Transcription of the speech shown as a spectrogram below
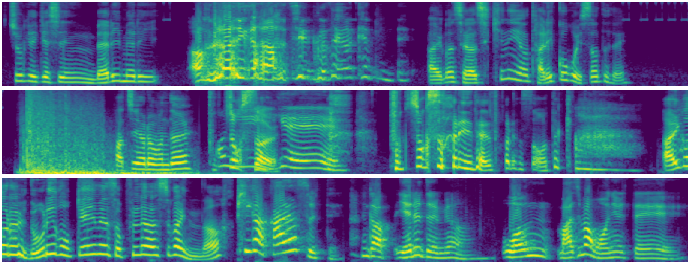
북쪽에 계신 메리메리 아 그러니까 나 지금 그 생각했는데. 아 이건 제가 치킨이에요. 다리 꼬고 있어도 돼. 봤지 여러분들? 북쪽설 아니, 이게 북쪽설이 돼버렸어 어떻게? 아, 아 이거를 노리고 게임에서 플레이할 수가 있나? 피가 까였을 때. 그러니까 예를 들면 원 마지막 원일 때.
